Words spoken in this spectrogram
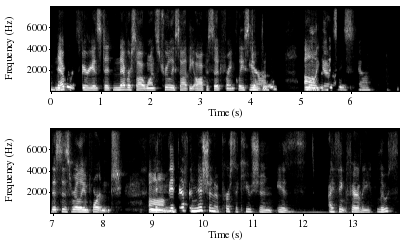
Mm-hmm. Never experienced it, never saw it once, truly saw the opposite, frankly, still yeah. do. Um, well, yeah. This is yeah. this is really important. Um, the, the definition of persecution is, I think, fairly loose.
